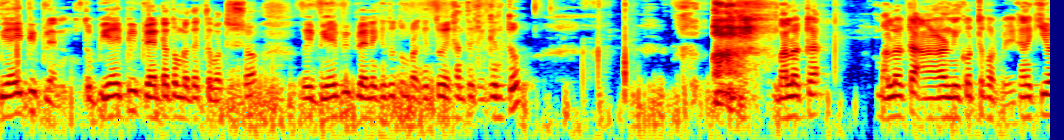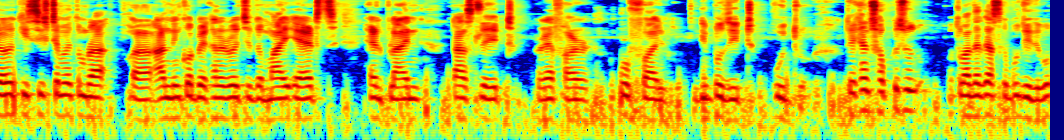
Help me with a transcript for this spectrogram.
বিআইপি প্ল্যান তো বিআইপি প্ল্যানটা তোমরা দেখতে পাচ্ছ। ওই বিআইপি প্ল্যানে কিন্তু তোমরা কিন্তু এখান থেকে কিন্তু ভালো একটা ভালো একটা আর্নিং করতে পারবে। এখানে কীভাবে কী সিস্টেমে তোমরা আর্নিং করবে? এখানে রয়েছে যে my ads helpline translate refer profile deposit withdraw তো এখানে সব কিছু তোমাদেরকে আজকে বুঝিয়ে দেবো।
